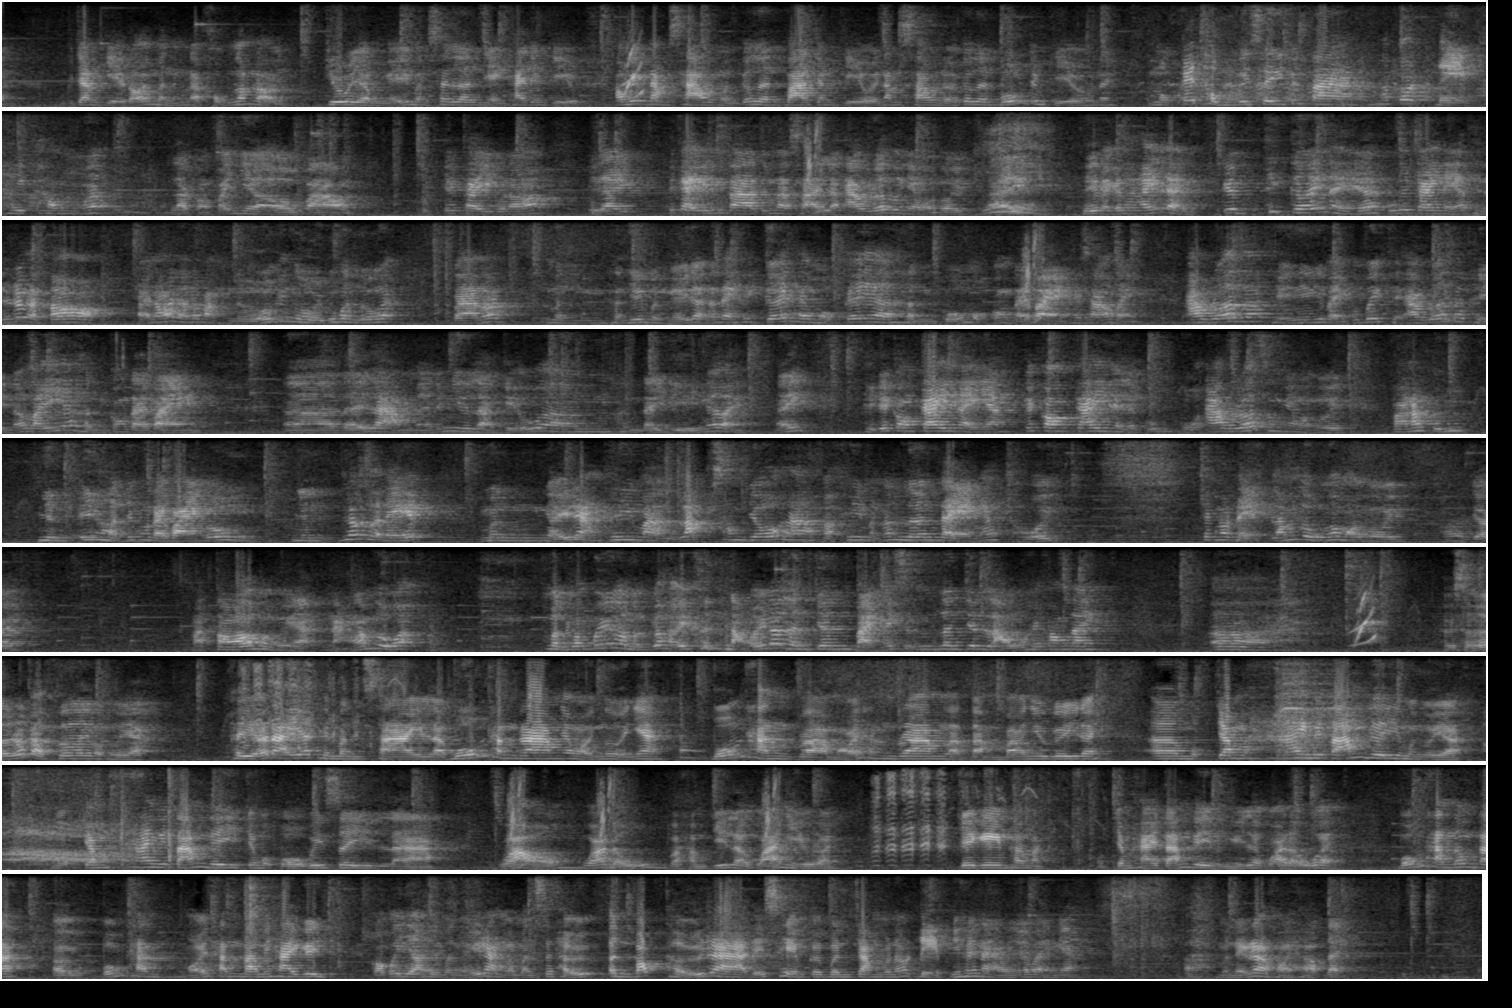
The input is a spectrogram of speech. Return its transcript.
100 triệu đối mình cũng đã khủng lắm rồi. Chưa bao giờ mình nghĩ mình sẽ lên dàn 200 triệu. Không biết năm sau mình có lên 300 triệu rồi năm sau nữa có lên 400 triệu đây? Một cái thùng PC chúng ta nó có đẹp hay không á là còn phải nhờ vào cái cây của nó. Thì đây cái cây của chúng ta chúng ta xài là ao rớt luôn nha mọi người. Đấy thì các bạn có thấy là cái thiết kế này á, của cái cây này á, thì nó rất là to. Phải nói là nó bằng nửa cái người của mình luôn á và nó mình hình như mình nghĩ là nó đang thiết kế theo một cái ờ, hình của một con đại bàng hay sao các bạn? Aorus á thì như các bạn cũng biết thì Aorus á thì nó lấy ờ, hình con đại bàng à, để làm giống như là kiểu uh, hình đại diện các bạn. Đấy thì cái con cây này nha cái con cây này là cũng của Aorus luôn nha mọi người. Và nó cũng nhìn y hệt như con đại bàng luôn nhìn rất là đẹp. Mình nghĩ rằng khi mà lắp xong vô ha và khi mà nó lên đèn á trời chắc nó đẹp lắm luôn á mọi người. Thôi trời mà to lắm mọi người ạ à, nặng lắm luôn á mình không biết là mình có thể khinh nổi nó lên trên bàn ấy lên trên lầu hay không đây? À, thực sự là rất là phê mọi người ạ. À. thì ở đây á, thì mình xài là 4 thanh ram nha mọi người nha. 4 thanh và mỗi thanh ram là tầm bao nhiêu ghi đây? À, 128 ghi mọi người ạ. À 128 ghi cho một bộ PC là quá ổn quá đủ và thậm chí là quá nhiều rồi. Chơi game thôi mà. 128 ghi mình nghĩ là quá đủ rồi bốn thanh đúng không ta? Ừ bốn thanh mỗi thanh 32 ghi. Còn bây giờ thì mình nghĩ rằng là mình sẽ thử inbox thử ra để xem coi bên trong của nó đẹp như thế nào nha các bạn nha. À, mình để là hồi hộp đây.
